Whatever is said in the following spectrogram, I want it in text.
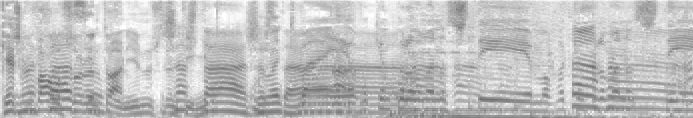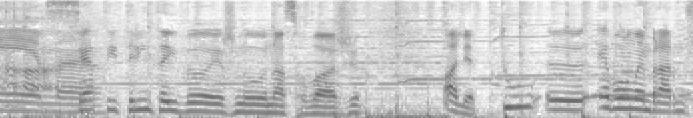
queres que é fale o fácil. Sr. António no Já instantinho? está, já muito está. bem, houve aqui um problema no sistema, houve aqui um problema no sistema. 7h32 no nosso relógio. Olha, tu eh, é bom lembrarmos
